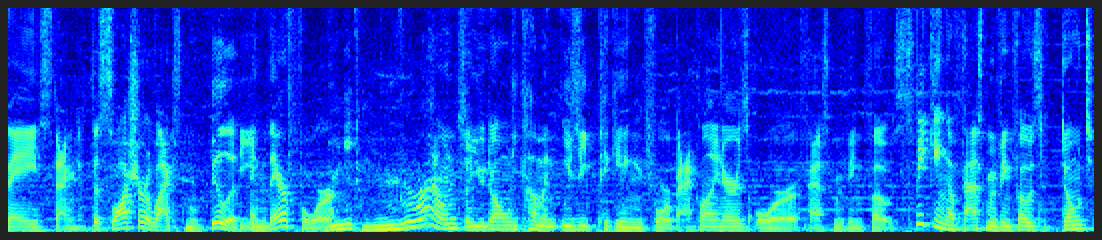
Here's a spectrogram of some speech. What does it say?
stay stagnant. The slosher lacks mobility, and therefore you need to move around so you don't become an easy picking for backliners or fast-moving foes. Speaking of fast-moving foes, don't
